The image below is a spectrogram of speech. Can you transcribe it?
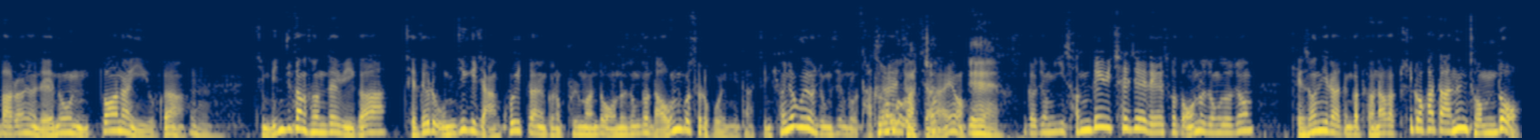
발언을 내놓은 또 하나 이유가 음. 지금 민주당 선대위가 제대로 움직이지 않고 있다는 그런 불만도 어느 정도 나온 것으로 보입니다. 지금 현역 의원 중심으로 다 짜여져 있잖아요. 예. 그러니까 좀 이 선대위 체제에 대해서도 어느 정도 좀 개선이라든가 변화가 필요하다는 점도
